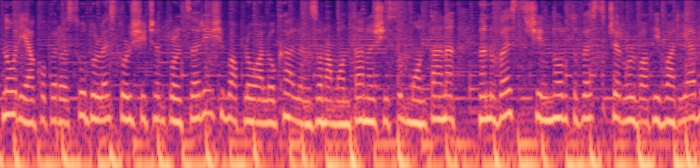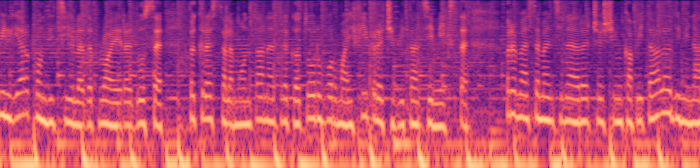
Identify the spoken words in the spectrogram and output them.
Norii acoperă sudul, estul și centrul țării și va ploua local în zona montană și submontană. În vest și nord-vest cerul va fi variabil, iar condițiile de ploaie reduse. Pe crestele montane trecător vor mai fi precipitații mixte. Vremea se menține rece și în capitală, dimineața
